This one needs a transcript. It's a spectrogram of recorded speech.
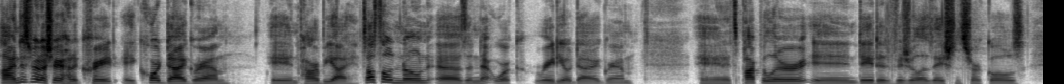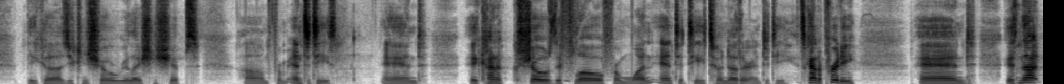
Hi, in this video I'll show you how to create a chord diagram in Power BI. It's also known as a network radial diagram and it's popular in data visualization circles because you can show relationships um, from entities and it kind of shows the flow from one entity to another entity. It's kind of pretty and it's not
